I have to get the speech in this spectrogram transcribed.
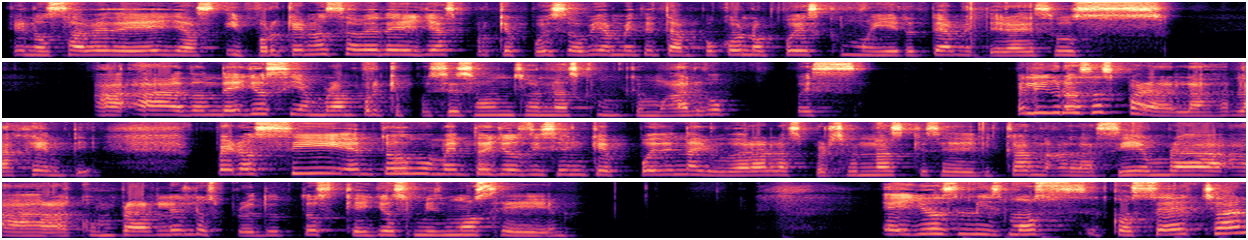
que no sabe de ellas. ¿Y por qué no sabe de ellas? Porque pues obviamente tampoco no puedes como irte a meter a esos, a, a donde ellos siembran, porque pues son zonas como que algo pues peligrosas para la, gente. Pero sí, en todo momento ellos dicen que pueden ayudar a las personas que se dedican a la siembra, a comprarles los productos que ellos mismos ellos mismos cosechan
